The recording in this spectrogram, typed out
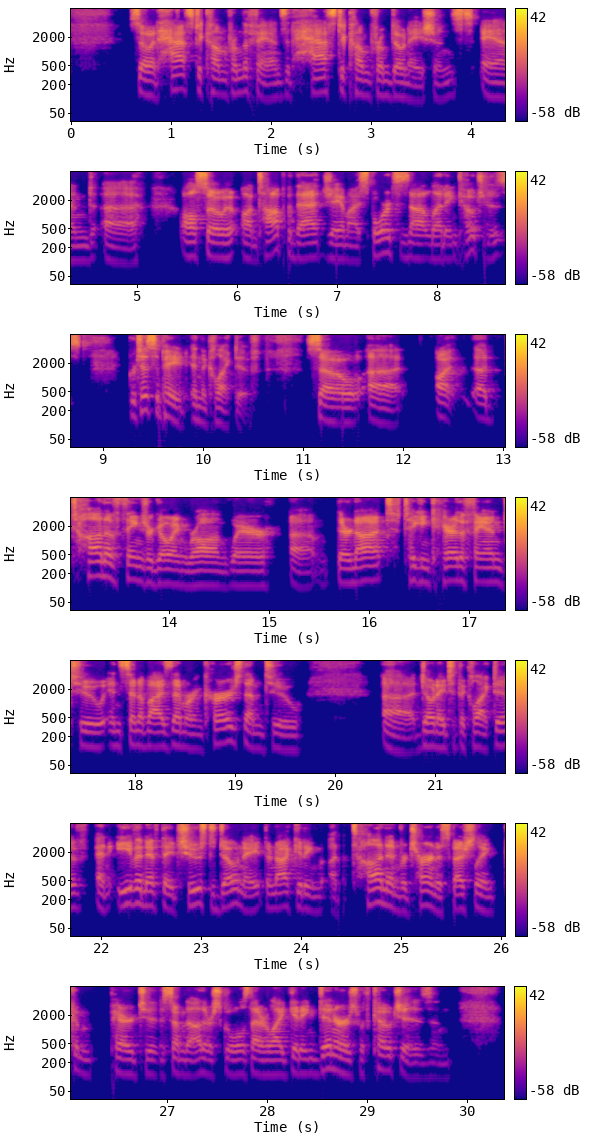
So it has to come from the fans. It has to come from donations. And uh, also on top of that, JMI Sports is not letting coaches participate in the collective. So uh, a, ton of things are going wrong where um, they're not taking care of the fan to incentivize them or encourage them to uh, donate to the collective. And even if they choose to donate, they're not getting a ton in return, especially compared to some of the other schools that are like getting dinners with coaches and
